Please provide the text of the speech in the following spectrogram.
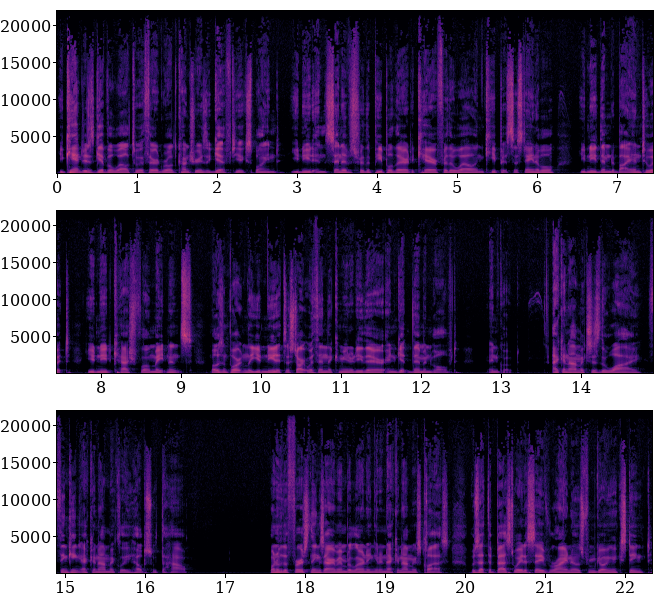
You can't just give a well to a third world country as a gift, he explained. You need incentives for the people there to care for the well and keep it sustainable. You need them to buy into it. You need cash flow maintenance. Most importantly, you need it to start within the community there and get them involved. End quote. Economics is the why, thinking economically helps with the how. One of the first things I remember learning in an economics class was that the best way to save rhinos from going extinct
